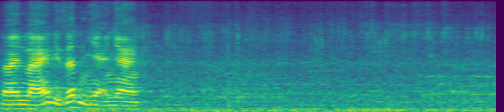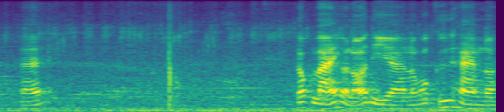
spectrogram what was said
đây lái thì rất là nhẹ nhàng Đấy. góc lái của nó thì à, nó có cứ hàn rồi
